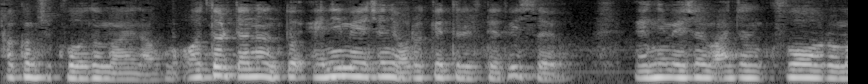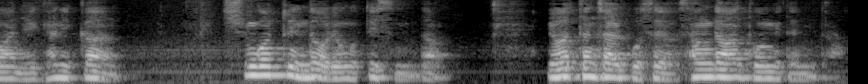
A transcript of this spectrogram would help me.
가끔씩 구어도 많이 나고 어떨 때는 또 애니메이션이 어렵게 들릴 때도 있어요. 애니메이션 완전 구어로만 얘기하니까 쉬운 것도 있는데 어려운 것도 있습니다. 여하튼 잘 보세요. 상당한 도움이 됩니다.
